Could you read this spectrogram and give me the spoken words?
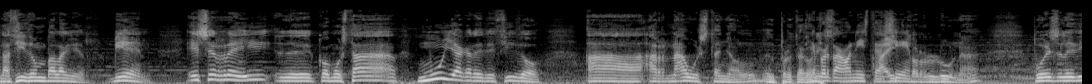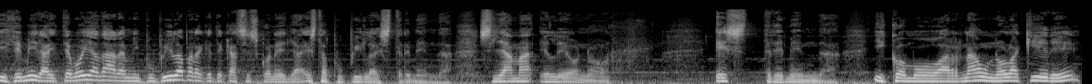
Nacido en Balaguer. Bien, ese rey, eh, como está muy agradecido a Arnau Estañol, el protagonista, El protagonista, sí. Aitor Luna, pues le dice, mira, te voy a dar a mi pupila para que te cases con ella. Esta pupila es tremenda. Se llama Eleonor. Es tremenda. Y como Arnau no la quiere,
